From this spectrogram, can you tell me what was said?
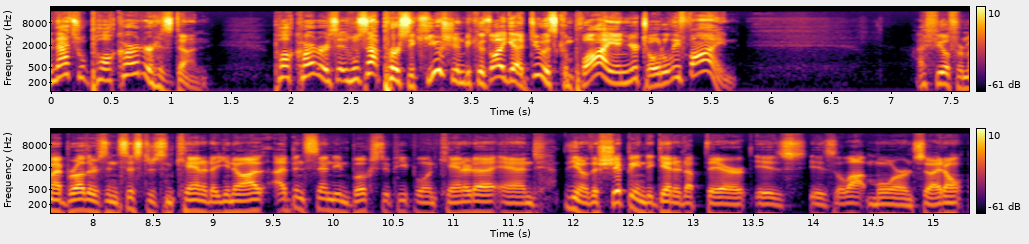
And that's what Paul Carter has done. Paul Carter says, well, it's not persecution because all you got to do is comply and you're totally fine. I feel for my brothers and sisters in Canada. You know, I, have been sending books to people in Canada, and you know, the shipping to get it up there is is a lot more, and so I don't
